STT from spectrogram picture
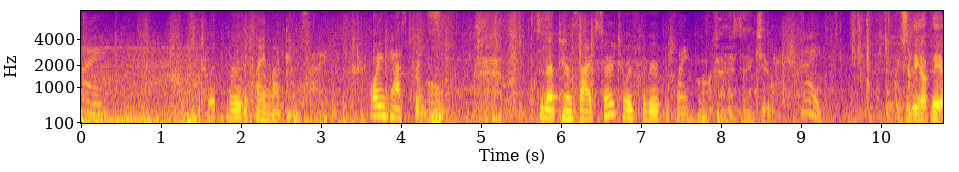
Hi. Towards the plane, left-hand side. Boarding pass, please. Oh. To left-hand side, sir, towards the rear of the plane. Okay, thank you. Hi. You sitting up here?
